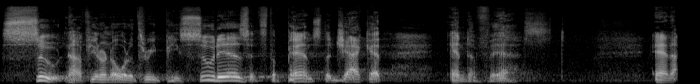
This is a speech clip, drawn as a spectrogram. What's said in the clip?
suit. Now, if you don't know what a three piece suit is, it's the pants, the jacket, and a vest. And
